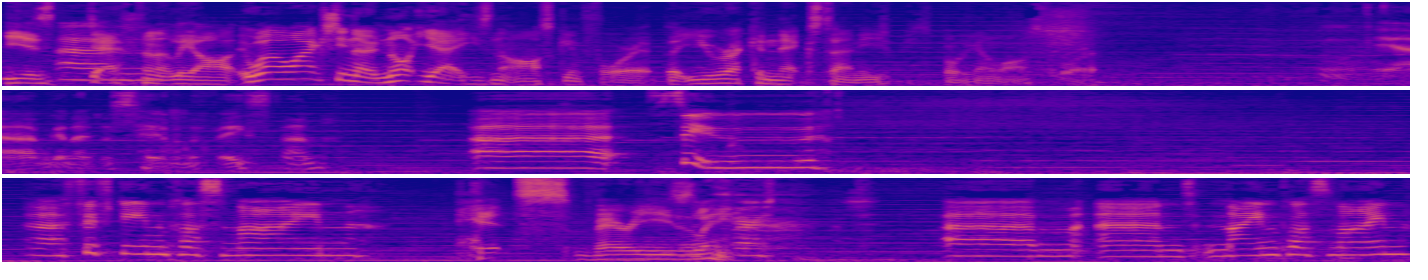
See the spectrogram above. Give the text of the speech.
He is Um, definitely ar- well, actually, no, not yet. He's not asking for it, but you reckon next turn he's, he's probably going to ask for it. Yeah, I'm gonna just hit him in the face then. Uh, so. Uh, 15 plus 9 Hits very easily. first. Um, and 9 plus 9.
